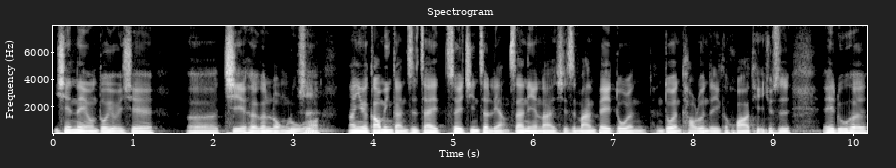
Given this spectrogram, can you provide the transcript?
一些内容都有一些呃结合跟融入哦。那因为高敏感是在最近这两三年来，其实蛮被多人很多人讨论的一个话题，就是诶，如何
